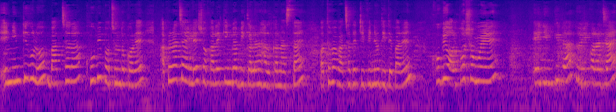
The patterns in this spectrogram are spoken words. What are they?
এই নিমকিগুলো বাচ্চারা খুবই পছন্দ করে। আপনারা চাইলে সকালে কিংবা বিকালের হালকা নাস্তায় অথবা বাচ্চাদের টিফিনেও দিতে পারেন। খুবই অল্প সময়ে এই নিমকিটা তৈরি করা যায়।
